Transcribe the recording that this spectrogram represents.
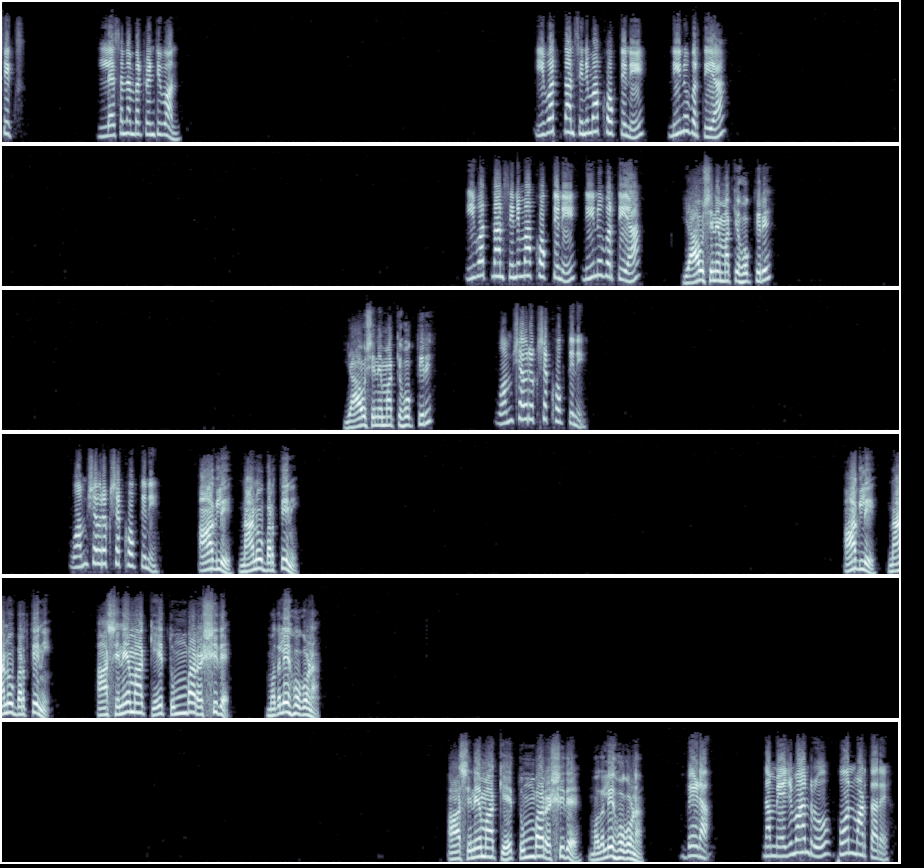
Six lesson number twenty one ಇವತ್ ನಾನ್ ಸಿನಿಮಾಕ್ ಹೋಗ್ತೀನಿ. ನೀನು ಬರ್ತೀಯಾ? ಇವತ್ ನಾನ್ ಸಿನಿಮಾಕ್ ಹೋಗ್ತೀನಿ. ನೀನು ಬರ್ತೀಯಾ? ಯಾವ ಸಿನಿಮಾಕ್ಕೆ ಹೋಗ್ತೀರಿ? ಯಾವ ಸಿನಿಮಾಕ್ಕೆ ಹೋಗ್ತೀರಿ? ವಂಶವೃಕ್ಷಕ್ ಹೋಗ್ತೀನಿ. ವಂಶವೃಕ್ಷಕ್ ಹೋಗ್ತೀನಿ. ಆಗ್ಲಿ ನಾನು ಬರ್ತೀನಿ. ಆಗ್ಲಿ, ನಾನು ಬರ್ತೀನಿ. ಆ ಸಿನಿಮಾಕ್ಕೆ ತುಂಬಾ ರಶ್ ಇದೆ. ಮೊದಲೇ ಹೋಗೋಣ. ಆ ಸಿನಿಮಾಕ್ಕೆ ತುಂಬಾ ರಶ್ ಇದೆ. ಮೊದಲೇ ಹೋಗೋಣ. ಬೇಡ. ನಮ್ಮ ಯಜಮಾನ್ರು ಫೋನ್ ಮಾಡ್ತಾರೆ.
